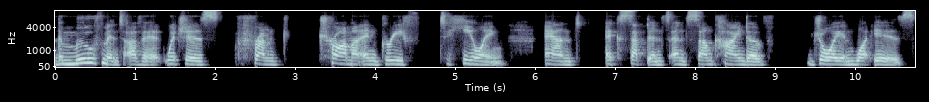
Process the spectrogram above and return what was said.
the movement of it, which is from trauma and grief to healing, and acceptance and some kind of joy in what is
